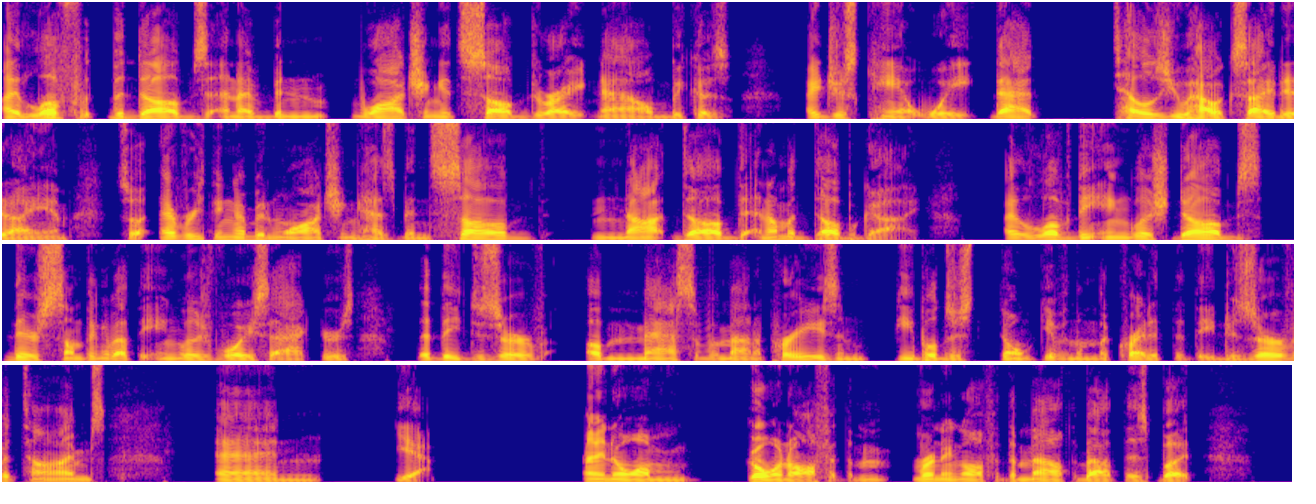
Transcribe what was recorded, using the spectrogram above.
I love the dubs and I've been watching it subbed right now because I just can't wait. That tells you how excited I am. So everything I've been watching has been subbed, not dubbed, and I'm a dub guy. I love the English dubs. There's something about the English voice actors that they deserve a massive amount of praise, and people just don't give them the credit that they deserve at times. And yeah, I know I'm going off at the running off at the mouth about this, but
